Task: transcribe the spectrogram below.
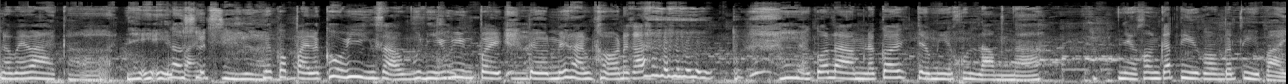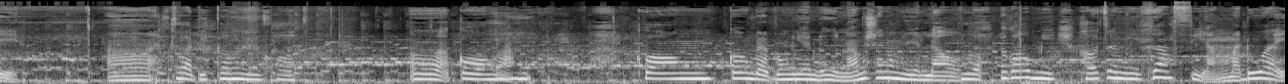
เราบายบายกันนี่เราไปชุดสีเหลืองแล้วก็ไปแล้วก็วิ่งสาวคนนี้วิ่งไปเดินไม่ทันเขานะคะ แล้วก็ลำแล้วก็จะมีคนลำนะ เนี่ยคนก็ตีกลองก็ตีไปอ่าสวัสดีกล้องเลยค่ะเออกองอะ กองกองแบบโรงเรียนอื่นนะไม่ใช่โรงเรียนเรา แล้วก็มีเขาจะมีเครื่องเสียงมาด้วย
